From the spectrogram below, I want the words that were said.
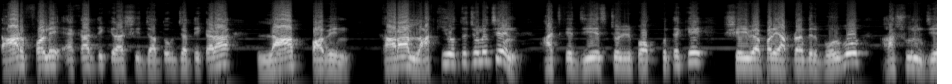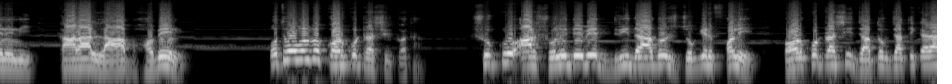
তার ফলে একাধিক রাশি জাতক জাতিকারা লাভ পাবেন। কারা লাকি হতে চলেছেন? আজকে জিএস স্টোরির পক্ষ থেকে সেই ব্যাপারে আপনাদের বলব, আসুন জেনে নি কারা লাভ হবেন। প্রথমে বলব কর্কট রাশির কথা। শুক্র আর শনিদেবের দ্বিদ্বাদশ যোগের ফলে কর্কট রাশি জাতক জাতিকারা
